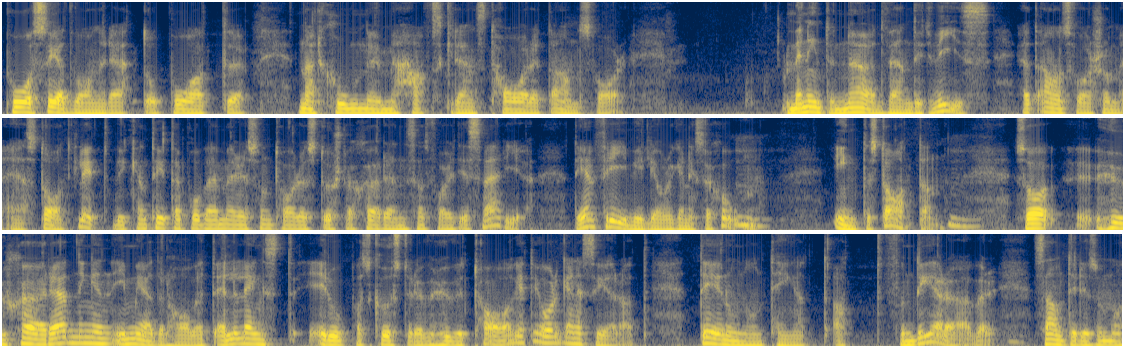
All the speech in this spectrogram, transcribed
på sedvanerätt och på att eh, nationer med havsgräns tar ett ansvar. Men inte nödvändigtvis ett ansvar som är statligt. Vi kan titta på vem är det som tar det största sjöräddningsansvaret i Sverige. Det är en frivillig organisation. Mm. Inte staten. Mm. Så eh, hur sjöräddningen i Medelhavet eller längs Europas kuster överhuvudtaget är organiserat. Det är nog någonting att, att fundera över. Samtidigt som man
